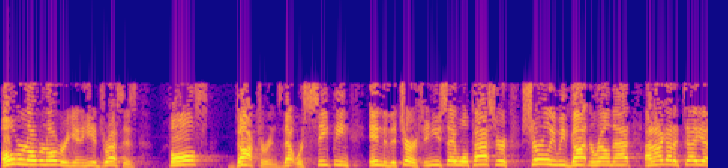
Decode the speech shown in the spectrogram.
Over and over and over again, he addresses false doctrines that were seeping into the church. And you say, well, Pastor, surely we've gotten around that. And I gotta tell you,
